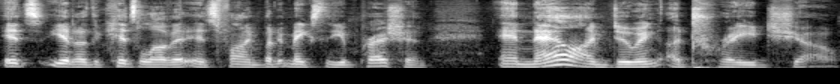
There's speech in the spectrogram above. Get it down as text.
It's you know the kids love it. It's fine, but it makes the impression. And now I'm doing a trade show.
